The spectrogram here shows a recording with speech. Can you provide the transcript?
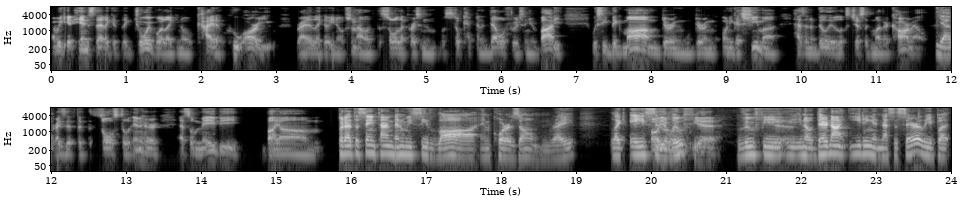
And we get hints that like like Joy Boy, like you know, Kaido, who are you? Right, like you know, somehow like the soul of that person was still kept in the devil fruits in your body we see Big Mom during during Onigashima has an ability that looks just like Mother Carmel. Yeah, right? as if the, the soul's still in her, and so maybe by um. But at the same time, then we see Law and Corazon, right? Like Ace oh, and yeah, Luffy. yeah. Luffy, Yeah. you know, they're not eating it necessarily, but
